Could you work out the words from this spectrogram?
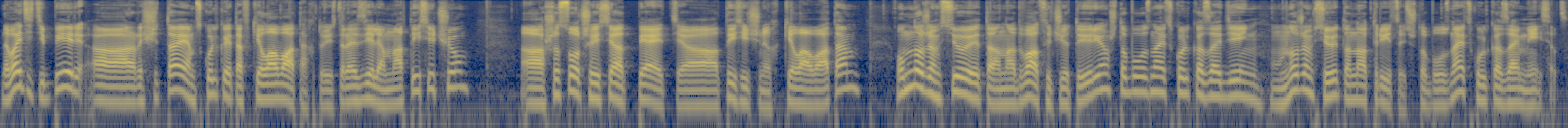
Давайте теперь а, рассчитаем, сколько это в киловаттах, то есть разделим на 1000. А, 665 а, тысячных киловатта. Умножим все это на 24, чтобы узнать, сколько за день. Умножим все это на 30, чтобы узнать, сколько за месяц.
